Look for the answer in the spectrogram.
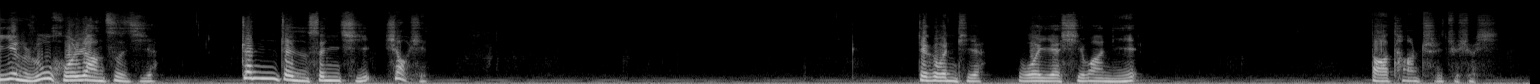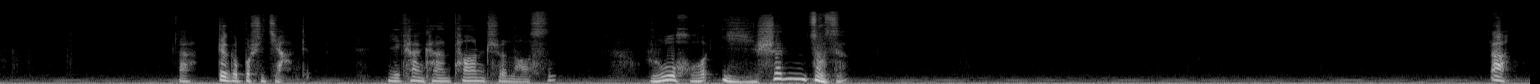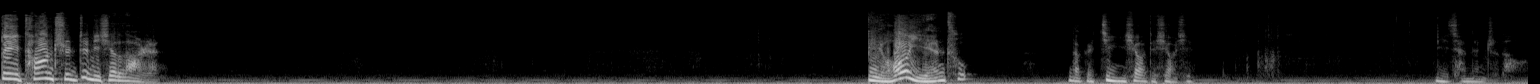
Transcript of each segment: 应如何让自己真正升起孝心？这个问题，我也希望你到汤池去学习。啊，这个不是讲的，你看看汤池老师如何以身作则。啊，对汤池这些老人，表演出那个尽孝的孝心，你才能知道。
